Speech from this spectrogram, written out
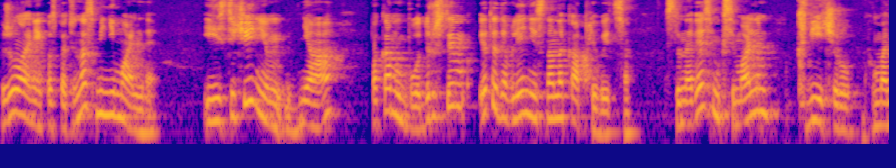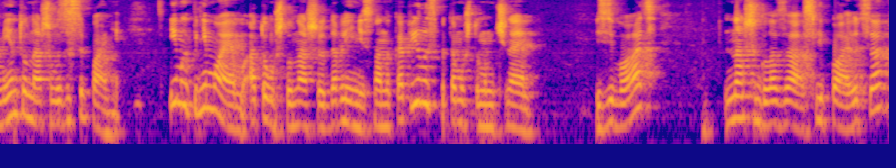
желание поспать у нас минимальное. И с течением дня, пока мы бодрствуем, это давление сна накапливается, становясь максимальным к вечеру, к моменту нашего засыпания. И мы понимаем о том, что наше давление сна накопилось, потому что мы начинаем зевать, наши глаза слипаются,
